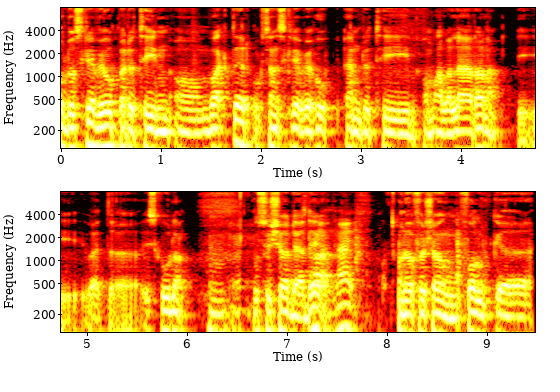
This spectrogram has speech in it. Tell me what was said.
Och då skrev jag ihop en rutin om vakter och sen skrev jag ihop en rutin om alla lärarna i, vad heter i skolan. Och så körde jag det. Oh, nice. Och det var första gången folk, eh,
